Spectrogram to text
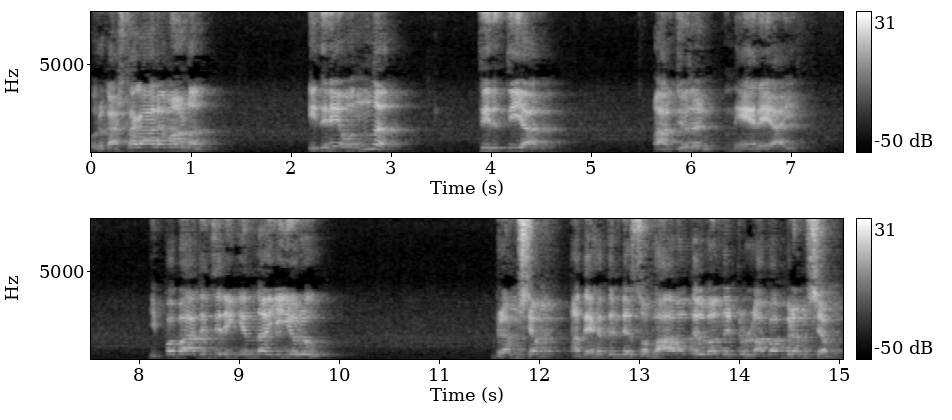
ഒരു കഷ്ടകാലമാണ്. ഇതിനെ ഒന്ന് തിരുത്തിയാൽ അർജുനൻ നേരെയായി. ഇപ്പൊ ബാധിച്ചിരിക്കുന്ന ഈ ഒരു ഭ്രംശം അദ്ദേഹത്തിന്റെ സ്വഭാവത്തിൽ വന്നിട്ടുള്ള അപഭ്രംശം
